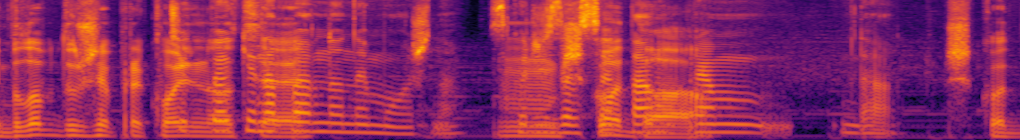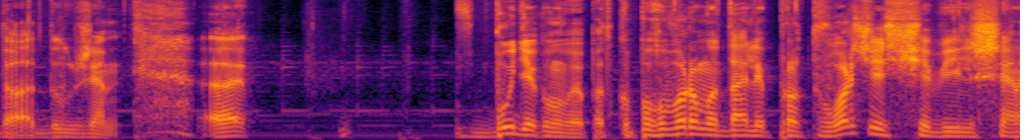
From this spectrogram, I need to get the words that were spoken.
І було б дуже прикольно. Тіктоки, це... напевно, не можна. Скоріш М, за все, там прям да. Шкода, дуже. Е, в будь-якому випадку поговоримо далі про творчість ще більше.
